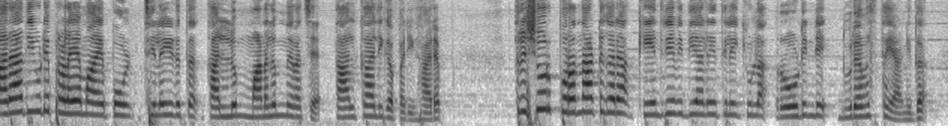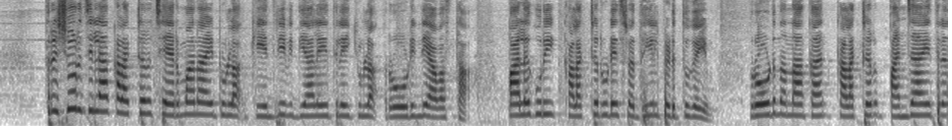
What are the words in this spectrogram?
പരാതിയുടെ പ്രളയമായപ്പോൾ ചിലയിടത്ത് കല്ലും മണലും നിറച്ച് താൽക്കാലിക പരിഹാരം. തൃശൂർ പുറനാട്ടുകര കേന്ദ്രീയ വിദ്യാലയത്തിലേക്കുള്ള റോഡിന്റെ ദുരവസ്ഥയാണിത്. തൃശൂർ ജില്ലാ കളക്ടർ ചെയർമാനായിട്ടുള്ള കേന്ദ്രീയ വിദ്യാലയത്തിലേക്കുള്ള റോഡിന്റെ അവസ്ഥ പലകുറി കളക്ടറുടെ ശ്രദ്ധയിൽപ്പെടുത്തുകയും റോഡ് നന്നാക്കാൻ കളക്ടർ പഞ്ചായത്തിന്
